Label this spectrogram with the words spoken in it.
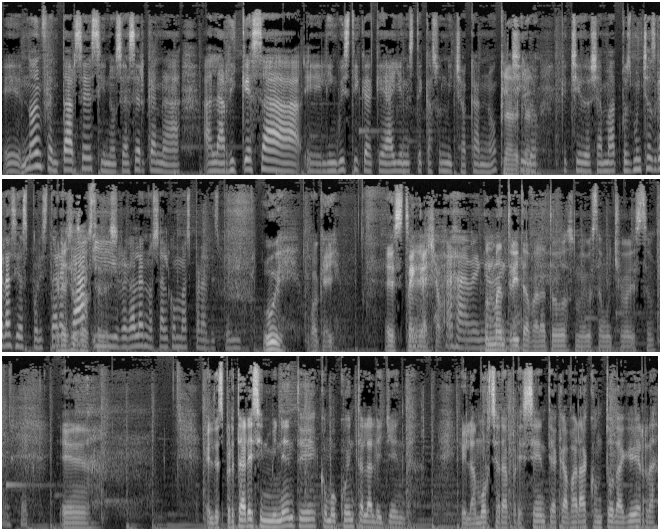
eh, no enfrentarse, sino se acercan a, a la riqueza eh, lingüística que hay en este caso en Michoacán, ¿no? Claro, qué chido, claro. qué chido, Shamat. Pues muchas gracias por estar gracias acá y regálanos algo más para despedirte. Uy, ok. Este, venga, Ajá, venga, un mantrita venga. para todos, me gusta mucho esto. Eh, el despertar es inminente, como cuenta la leyenda. El amor será presente, acabará con toda guerra.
